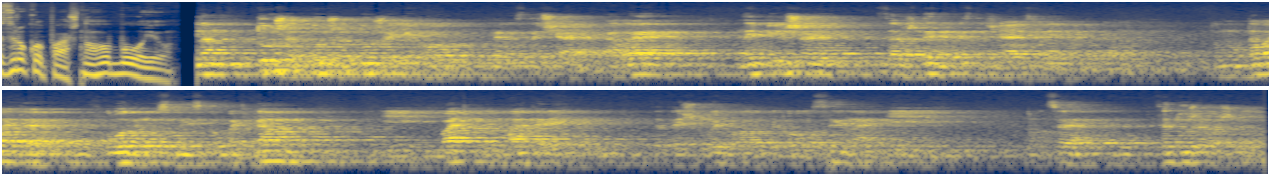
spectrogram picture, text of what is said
з рукопашного бою. Нам дуже, дуже, дуже його не вистачає, але найбільше завжди не вистачає своїм батькам. Тому давайте вклонимось низько батькам і батьку, і матері за те, що виховали такого сина. І ну, це, це дуже важливо.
